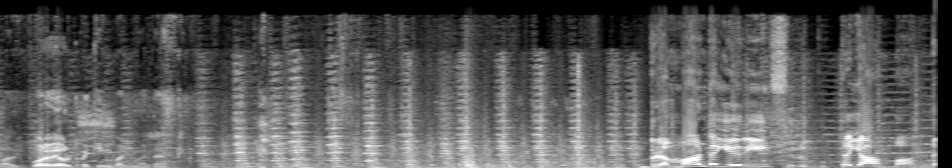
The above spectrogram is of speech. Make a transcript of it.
ஸோ அதுக்கு போறதே ஒரு ட்ரெக்கிங் பாயிண்ட் மாதிரி தான் இருக்கு. பிரம்மாண்ட ஏரி சிறு குட்டையா மாறின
